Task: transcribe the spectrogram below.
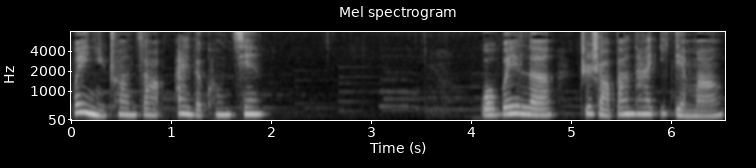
为你创造爱的空间。我为了至少帮他一点忙，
